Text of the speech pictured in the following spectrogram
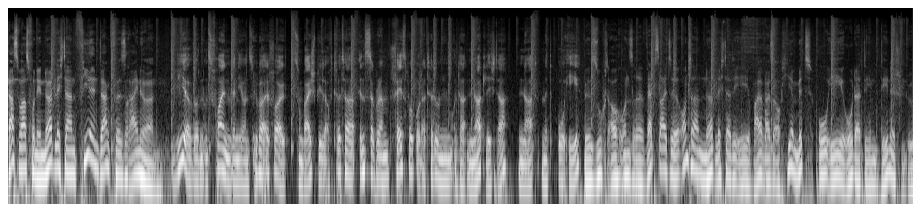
Das war's von den Nerdlichtern. Vielen Dank fürs Reinhören. Wir würden uns freuen, wenn ihr uns überall folgt. Zum Beispiel auf Twitter, Instagram, Facebook oder Telonym unter Nerdlichter. Nerd mit. OE. Besucht auch unsere Webseite unter nerdlichter.de, wahlweise auch hier mit OE oder dem dänischen Ö.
